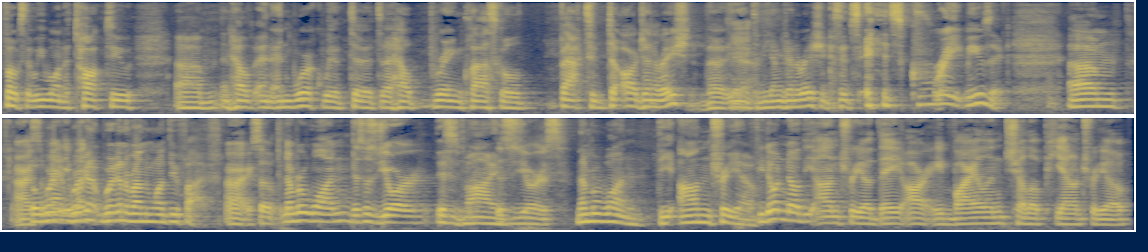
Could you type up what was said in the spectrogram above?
Folks that we want to talk to um, and help and, and work with to to help bring classical back to, to our generation, the you know, to the young generation, because it's it's great music. Um, All right, but so we're, Maddie, we're what- gonna we're gonna run them one through five. All right, so number one, this is your. This is mine. This is yours. Number one, the Ahn Trio. If you don't know the Ahn Trio, they are a violin, cello, piano trio.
